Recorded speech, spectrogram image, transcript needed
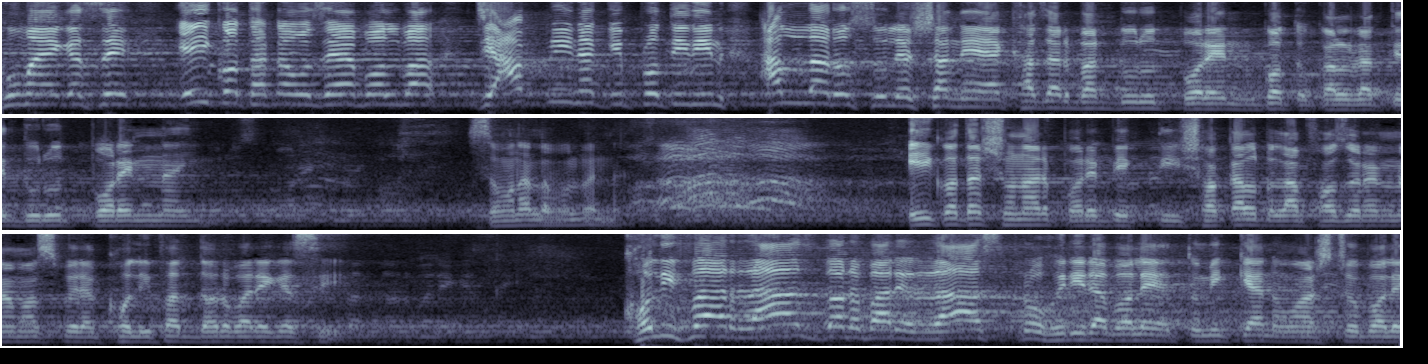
ঘুমায় গেছে। এই কথাটাও যা বলবা যে আপনি নাকি প্রতিদিন আল্লাহ রসুলের সামনে এক হাজার বার দুরুদ পড়েন, গতকাল রাতে দুরুদ পড়েন নাই। সোমান বলবেন না? এই কথা শোনার পরে ব্যক্তি সকালবেলা ফজরের নামাজ পড়ে খলিফার দরবারে গেছে। খলিফার রাজ দরবারের রাজ প্রহরীরা বলে, তুমি কেন আসছো? বলে,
